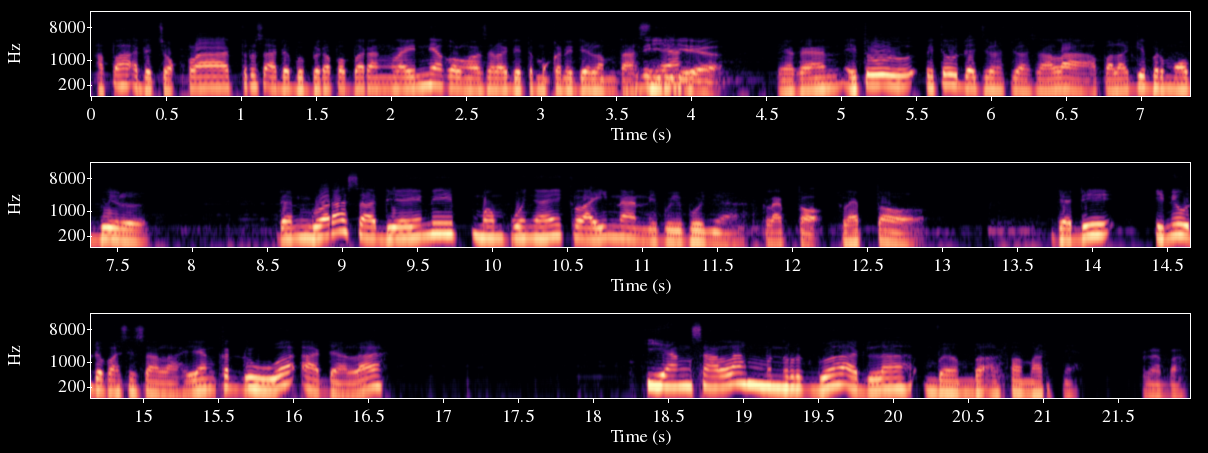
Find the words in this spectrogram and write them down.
apa ada coklat, terus ada beberapa barang lainnya kalau nggak salah ditemukan di dalam tasnya, Iya. ya kan? Itu itu udah jelas-jelas salah, apalagi bermobil. Dan gua rasa dia ini mempunyai kelainan ibu-ibunya, Klepto. klepto. Jadi ini udah pasti salah. Yang kedua adalah yang salah menurut gua adalah mbak-mbak Alfamartnya. Kenapa?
